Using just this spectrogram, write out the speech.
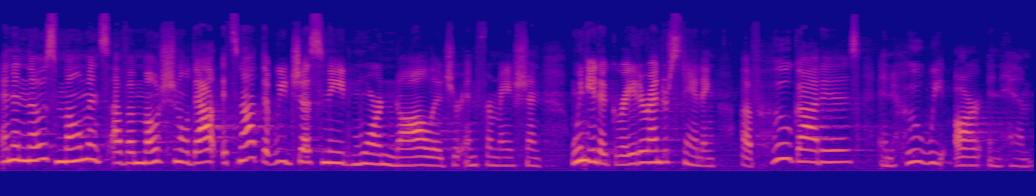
And in those moments of emotional doubt, it's not that we just need more knowledge or information. We need a greater understanding of who God is and who we are in Him.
